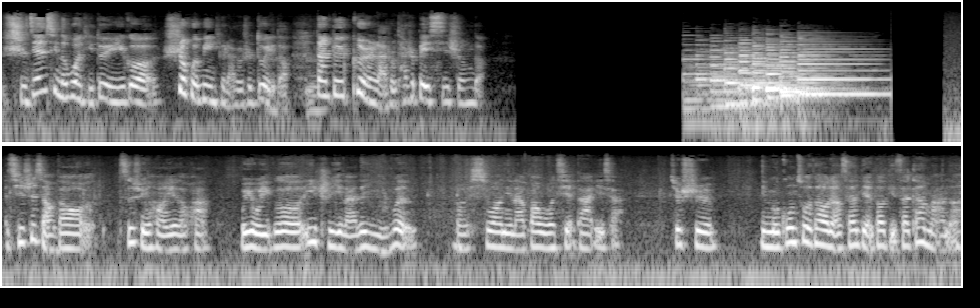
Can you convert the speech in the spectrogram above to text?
时间性的问题对于一个社会命题来说是对的，但对于个人来说，他是被牺牲的。其实讲到咨询行业的话，我有一个一直以来的疑问，呃，希望你来帮我解答一下，就是你们工作到两三点到底在干嘛呢？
